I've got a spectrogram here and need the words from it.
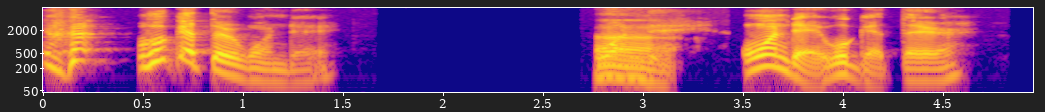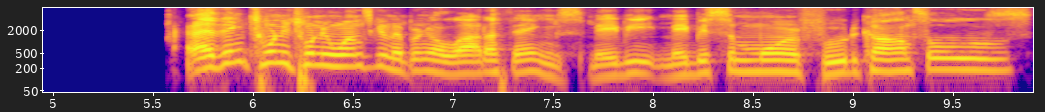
we'll get there one day. One Uh, day. one day we'll get there. I think 2021 is going to bring a lot of things. Maybe maybe some more food consoles.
